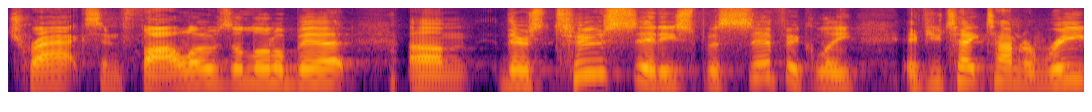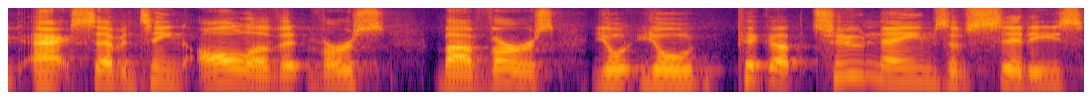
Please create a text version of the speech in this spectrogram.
tracks and follows a little bit. Um, there's two cities specifically. If you take time to read Acts 17, all of it, verse by verse, you'll, you'll pick up two names of cities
